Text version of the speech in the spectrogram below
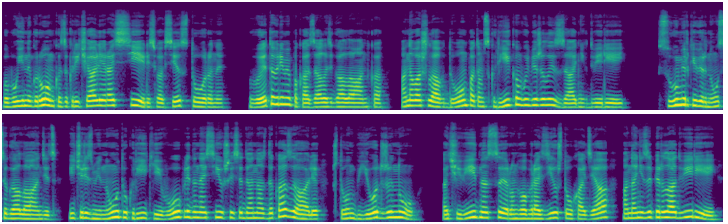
бабуины громко закричали и расселись во все стороны. В это время показалась голландка. Она вошла в дом, потом с криком выбежала из задних дверей. В сумерки вернулся голландец, и через минуту крики и вопли, доносившиеся до нас, доказали, что он бьет жену. Очевидно, сэр, он вообразил, что, уходя, она не заперла дверей,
